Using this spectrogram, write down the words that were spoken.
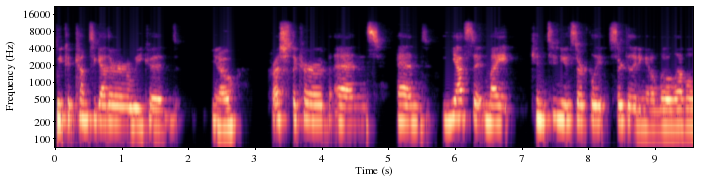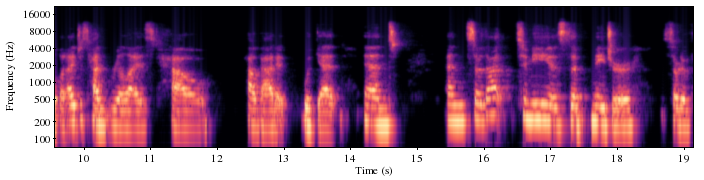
we could come together, we could, you know, crush the curve and and yes, it might continue circulate, circulating at a low level, but I just hadn't realized how how bad it would get. And and so that to me is the major sort of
